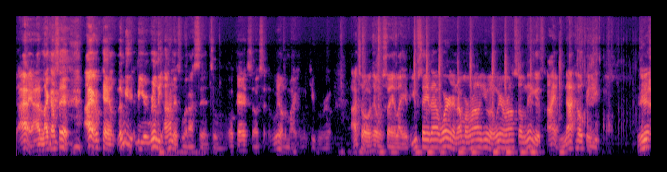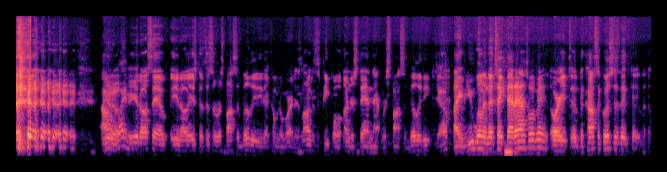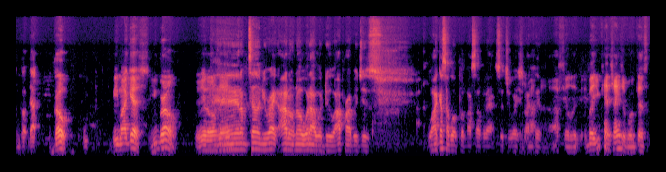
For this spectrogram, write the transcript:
I, I like I said, I okay. Let me be really honest. What I said to him. Okay, so, so we on the mic. Let me keep it real. I told him to say like, if you say that word and I'm around you and we're around some niggas, I am not helping you. I don't you know, blame you. you know what I'm saying? You know, it's because it's a responsibility that come to work. As long as people understand that responsibility, Yep. like if you willing to take that ass whooping or the consequences that go, that go, be my guest. You grown. You know what I'm saying? And I'm telling you right, I don't know what I would do. I probably just Well, I guess I will put myself in that situation. I I, could. I feel it, but you can't change it, bro. Because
